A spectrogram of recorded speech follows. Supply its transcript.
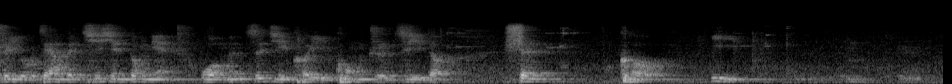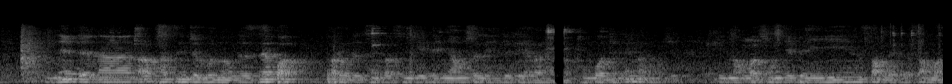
是有这样的起心动念，我们自己可以控制自己的身、口、意。 이 넘버 송제 배인 상대가 상마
